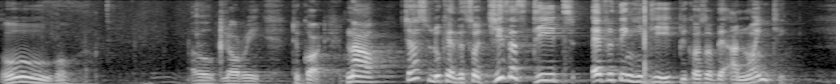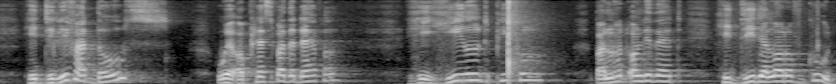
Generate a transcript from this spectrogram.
Oh, oh. Oh, glory to God. Now, just look at this. So, Jesus did everything he did because of the anointing. He delivered those who were oppressed by the devil, he healed people, but not only that, he did a lot of good.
